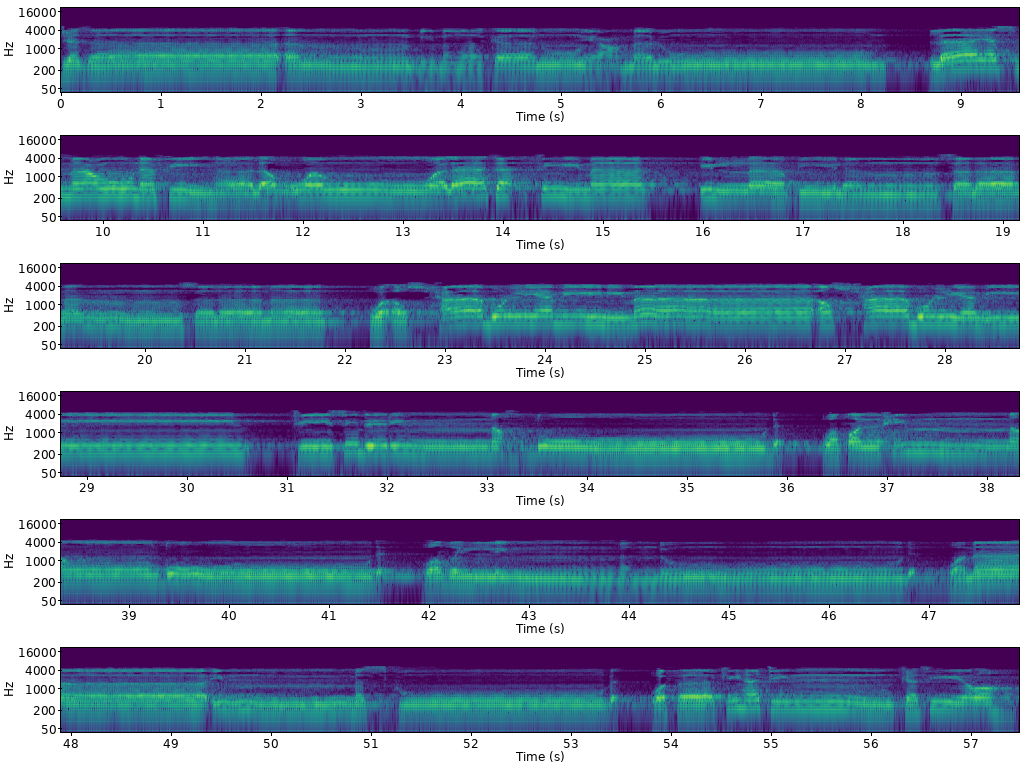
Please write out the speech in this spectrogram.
جزاء بما كانوا يعملون. لا يسمعون فيها لغوا ولا تأثيما إلا قيلا سلاما سلاما. وأصحاب اليمين ما أصحاب اليمين؟ في سدر مخضود وطلح منضود وظل ممدود وماء مسكوب وفاكهة كثيرة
